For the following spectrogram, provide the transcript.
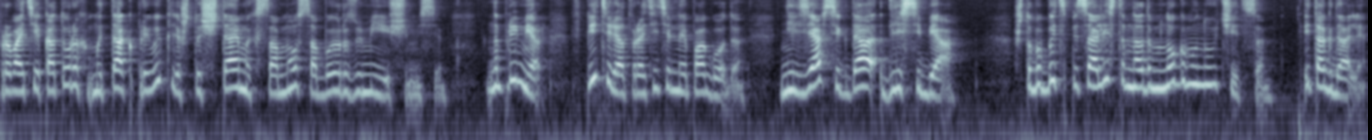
правоте которых мы так привыкли, что считаем их само собой разумеющимися. Например, в Питере отвратительная погода. Нельзя всегда для себя. Чтобы быть специалистом, надо многому научиться. И так далее.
